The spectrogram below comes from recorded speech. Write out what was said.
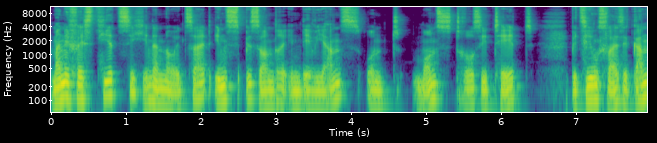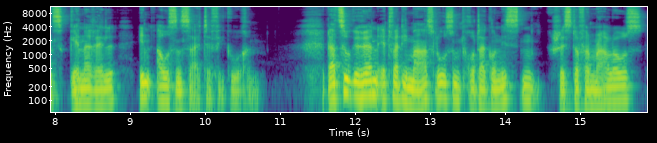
manifestiert sich in der Neuzeit insbesondere in Devianz und Monstrosität beziehungsweise ganz generell in Außenseiterfiguren. Dazu gehören etwa die maßlosen Protagonisten Christopher Marlowe's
